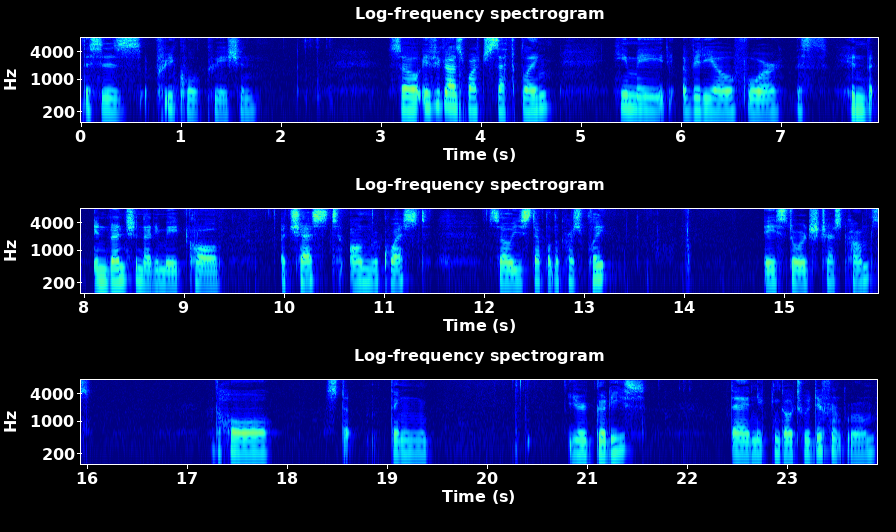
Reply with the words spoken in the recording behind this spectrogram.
this is a pretty cool creation. So if you guys watch SethBling, he made a video for this invention that he made called a chest on request. So you step on the pressure plate, a storage chest comes a whole thing, your goodies. Then you can go to a different room.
